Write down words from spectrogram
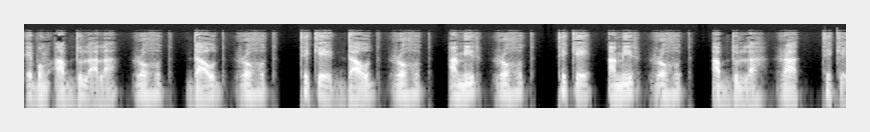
এবং আব্দুল আলা, রহত, দাউদ, রহত থেকে দাউদ, রহত, আমির, রহত থেকে আমির, রহত, আবদুল্লাহ, রাত থেকে।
